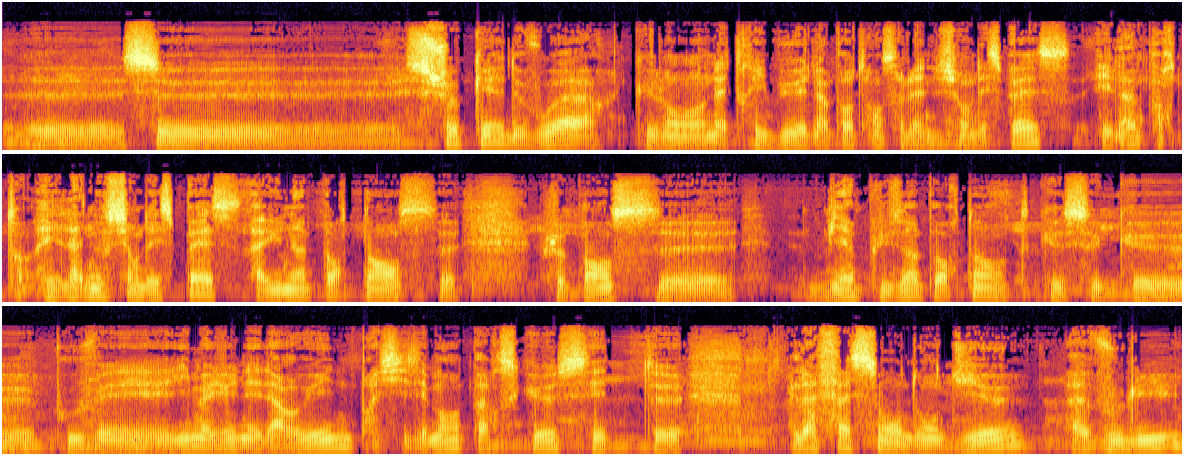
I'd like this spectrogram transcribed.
euh, se choquait de voir que l'on attribuait l'importance à la notion d'espèce, et, et la notion d'espèce a une importance, je pense, euh, bien plus importante que ce que pouvait imaginer Darwin, précisément parce que c'est la façon dont Dieu a voulu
